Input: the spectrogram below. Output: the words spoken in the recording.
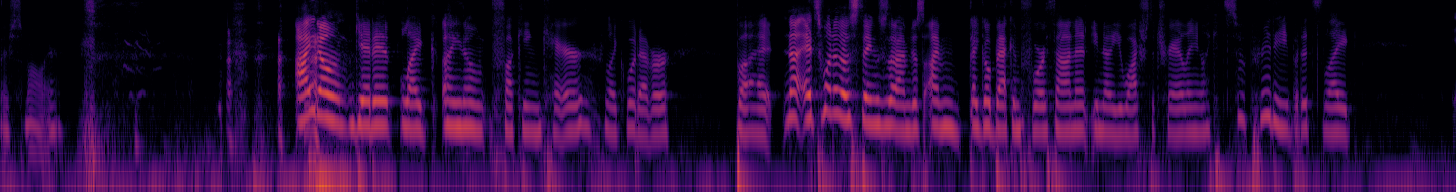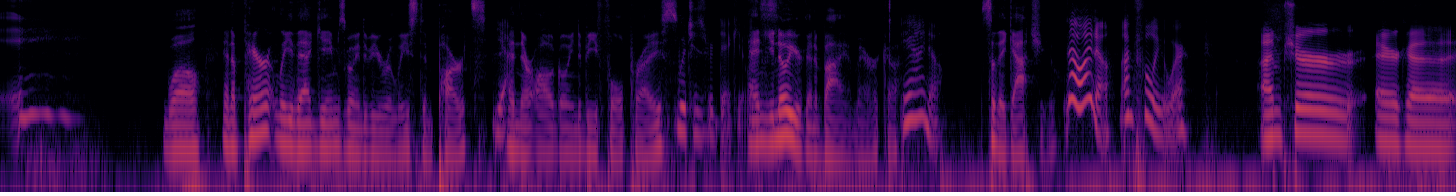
they're smaller. I don't get it. Like I don't fucking care. Like whatever. But no, it's one of those things that I'm just I'm I go back and forth on it. You know, you watch the trailer and you're like, it's so pretty, but it's like, eh. Well, and apparently that game's going to be released in parts, Yeah. and they're all going to be full price. which is ridiculous. And you know you're going to buy America, yeah, I know. so they got you. No, I know. I'm fully aware. I'm sure Erica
